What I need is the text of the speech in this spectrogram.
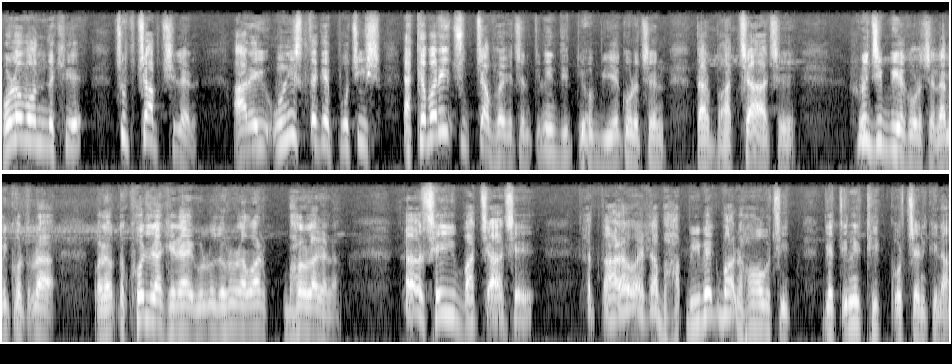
প্রলোভন দেখিয়ে চুপচাপ ছিলেন। আর এই উনিশ থেকে পঁচিশ একেবারেই চুপচাপ হয়ে গেছেন। তিনি দ্বিতীয় বিয়ে করেছেন, তার বাচ্চা আছে শুনেছি বিয়ে করেছেন। আমি কতটা মানে অত খোঁজ রাখি না এগুলো, ধরুন আমার ভালো লাগে না। তা সেই বাচ্চা আছে তারাও একটা বিবেকবান হওয়া উচিত যে তিনি ঠিক করছেন কিনা।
